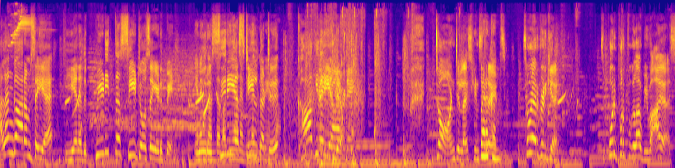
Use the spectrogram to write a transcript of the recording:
அலங்காரம் செய்ய எனது பிடித்த சீட்டோஸை எடுப்பேன். எனக்கு ஒரு அந்த சிறிய ஸ்டீல் தட்டு. காகித இயந்திரம். டான் டிலைஸ் வணக்கம். சுழற் பிடிக்க பொறுப்புறுப்புகளா விவாயஸ்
